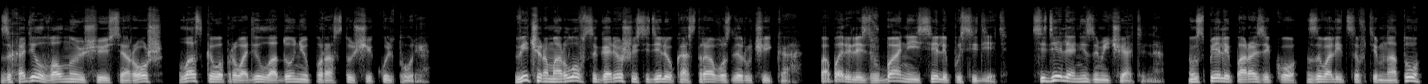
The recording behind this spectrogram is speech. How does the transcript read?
Заходил в волнующуюся рожь, ласково проводил ладонью по растущей культуре. Вечером Орлов с Игорешей сидели у костра возле ручейка. Попарились в бане и сели посидеть. Сидели они замечательно. Успели по разику завалиться в темноту,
